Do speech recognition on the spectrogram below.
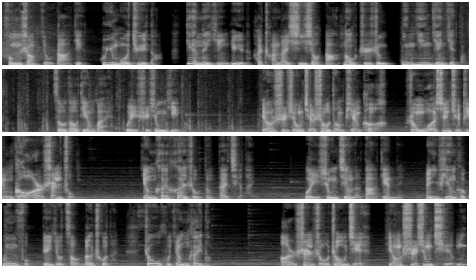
峰上有大殿，规模巨大，殿内隐约还传来嬉笑打闹之声，莺莺燕燕。走到殿外，魏氏兄弟道：“杨师兄，且稍等片刻，容我先去禀告二山主。”杨开颔首等待起来。魏兄进了大殿内，没片刻功夫，便又走了出来，招呼杨开道。二山主召见杨师兄，请。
